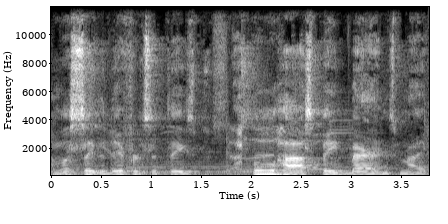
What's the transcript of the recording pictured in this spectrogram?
and let's see the difference that these spool high-speed bearings make.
